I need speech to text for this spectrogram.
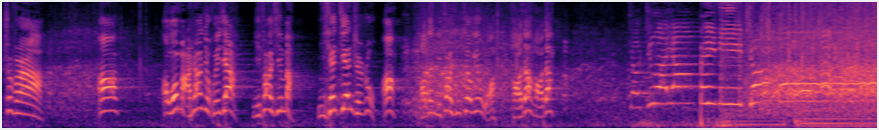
顺风啊，啊啊，我马上就回家，你放心吧，你先坚持住啊。好的，你放心，交给我。好的，好的。就这样被你征服，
